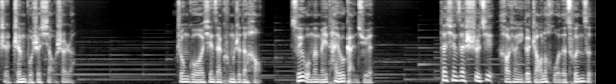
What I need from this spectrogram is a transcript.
这真不是小事儿啊。中国现在控制得好，所以我们没太有感觉。但现在世界好像一个着了火的村子，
